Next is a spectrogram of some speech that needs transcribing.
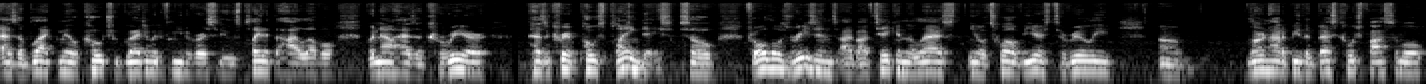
as a black male coach who graduated from university, who's played at the high level, but now has a career has a career post playing days. So for all those reasons, I've, I've taken the last you know 12 years to really um, learn how to be the best coach possible,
